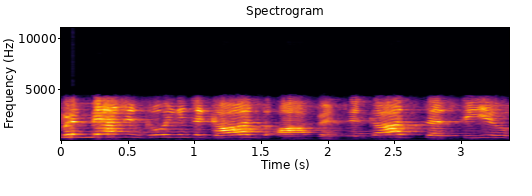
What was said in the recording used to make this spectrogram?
But imagine going into God's office and God says to you,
